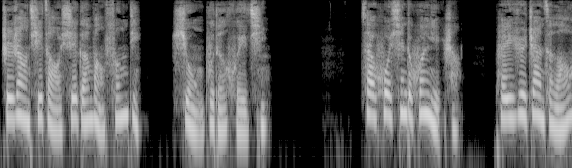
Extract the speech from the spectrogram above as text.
只让其早些赶往封地，永不得回京。在霍心的婚礼上，裴玉站在老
